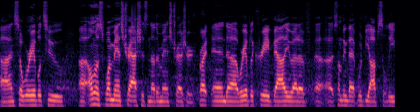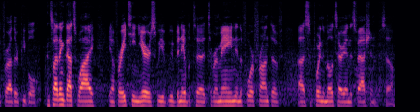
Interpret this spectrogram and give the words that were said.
Uh, and so we're able to uh, almost one man's trash is another man's treasure. Right. And uh, we're able to create value out of uh, uh, something that would be obsolete for other people. And so I think that's why, you know, for 18 years, we've, we've been able to, to remain in the forefront of uh, supporting the military in this fashion. So,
